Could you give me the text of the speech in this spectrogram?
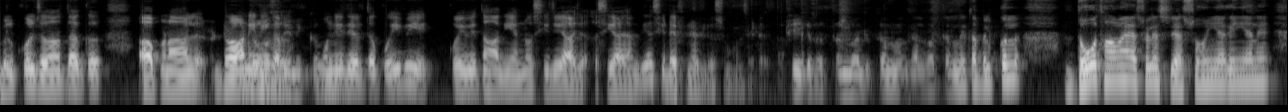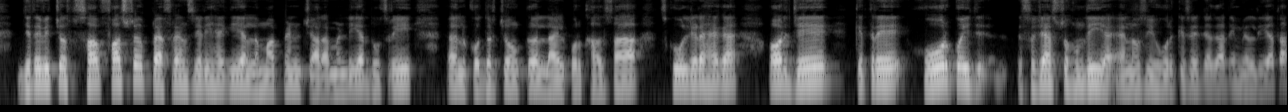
ਬਿਲਕੁਲ ਜਦੋਂ ਤੱਕ ਆਪਣਾ ਡਰਾ ਨਹੀਂ ਨਿਕਲਦਾ। ਉਨੀ ਦੇਰ ਤੱਕ ਕੋਈ ਵੀ ਕੋਈ ਵੀ ਥਾਂ ਦੀ ਐਨਓਸੀ ਜੇ ਆ ਜਾ- ਅਸੀਂ ਆ ਜਾਂਦੀ ਅਸੀਂ ਡੈਫੀਨਿਟਲੀ ਉਸ ਨੂੰ ਕੰਸੀਡਰ ਕਰਾਂਗੇ। ਠੀਕ ਹੈ ਸਰ ਧੰਨਵਾਦ ਧੰਨਵਾਦ ਗੱਲਬਾਤ ਕਰਨ ਲਈ। ਤਾਂ ਬਿਲਕੁਲ ਦੋ ਥਾਵਾਂ ਇਸ ਵੇਲੇ ਸੁਜੈਸਟ ਹੋਈਆਂ ਗਈਆਂ ਨੇ ਜਿਹਦੇ ਵਿੱਚੋਂ ਸਭ ਫਸਟ ਪ੍ਰੈਫਰੈਂਸ ਜਿਹੜੀ ਹੈਗੀ ਆ ਲੰਮਾ ਪਿੰਡ ਚਾਰਾ ਮੰਡੀ ਆ ਦੂਸਰੀ ਨਕੋਦਰ ਚੌਂਕ ਲਾਇਲਪੁਰ ਖਾਲਸਾ ਸਕੂਲ ਜਿਹੜਾ ਹੈਗਾ ਔਰ ਜੇ ਕਿਤੇ ਹੋਰ ਕੋਈ ਸੁਜੈਸਟ ਹੁੰਦੀ ਹੈ ਐਨਓਸੀ ਹੋਰ ਕਿਸੇ ਜਗ੍ਹਾ ਦੀ ਮਿਲਦੀ ਆ ਤਾਂ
